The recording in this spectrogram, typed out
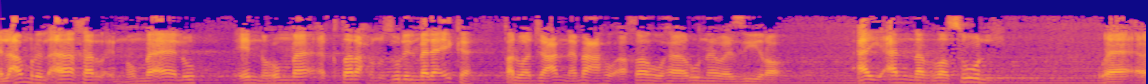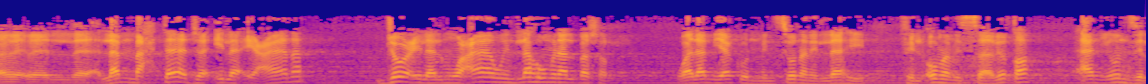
الأمر الآخر إن هم قالوا إن هم اقترحوا نزول الملائكة. قال وجعلنا معه أخاه هارون وزيرا. أي أن الرسول لما احتاج إلى إعانة جعل المعاون له من البشر. ولم يكن من سنن الله في الأمم السابقة. أن ينزل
